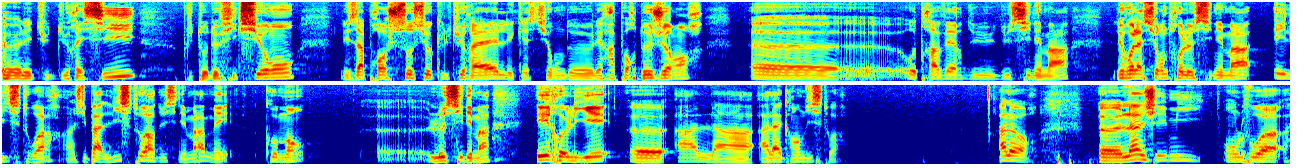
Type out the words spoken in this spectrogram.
l'étude du récit, plutôt de fiction, les approches socioculturelles, les questions de les rapports de genre euh, au travers du, cinéma, les relations entre le cinéma et l'histoire. Hein, je ne dis pas l'histoire du cinéma, mais comment euh, le cinéma est relié à, la, à la grande histoire. Alors, là j'ai mis, on le voit,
